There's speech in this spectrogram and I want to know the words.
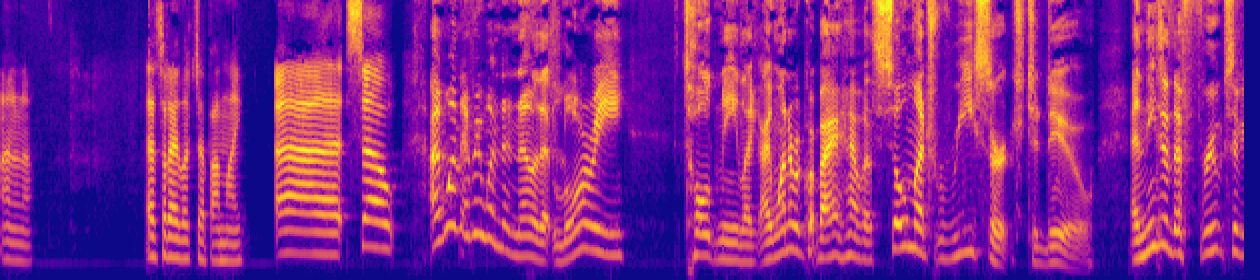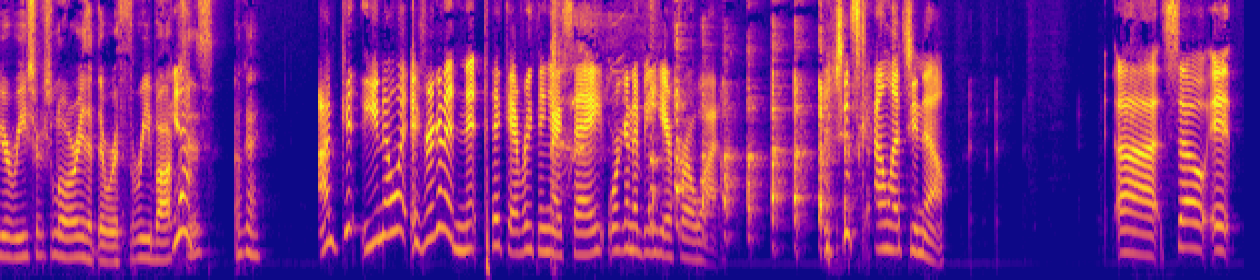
I don't know. That's what I looked up online. Uh, so I want everyone to know that Lauri told me like I want to record, but I have uh so much research to do, and these are the fruits of your research, Lauri. That there were three boxes. Okay. I'm get. You know what? If you're gonna nitpick everything I say, we're gonna be here for a while. I'm just gonna let you know. Uh, so it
